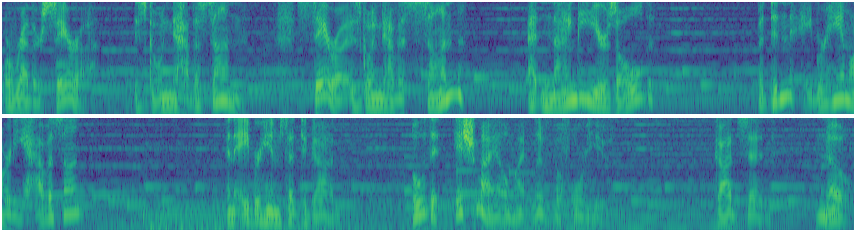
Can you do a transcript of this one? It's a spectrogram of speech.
or rather Sarah, is going to have a son. Sarah is going to have a son? At 90 years old? But didn't Abraham already have a son? And Abraham said to God, Oh, that Ishmael might live before you. God said, No,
